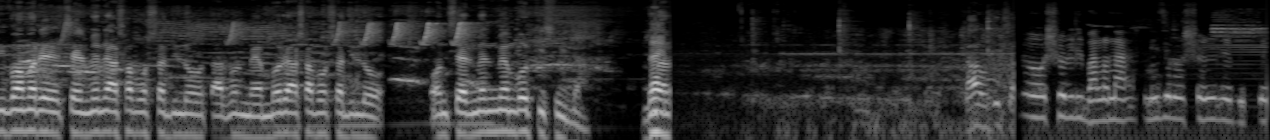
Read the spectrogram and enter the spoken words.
দিব আমারে চেয়ারম্যানে আসা বসা দিল তারপর মেম্বারে আসা বসা দিল। অন চেয়ারম্যান মেম্বার কিছুই না। শরীর ভালো না নিজেরও শরীরের ভিতরে।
